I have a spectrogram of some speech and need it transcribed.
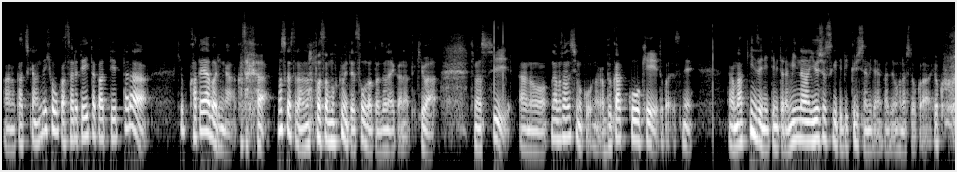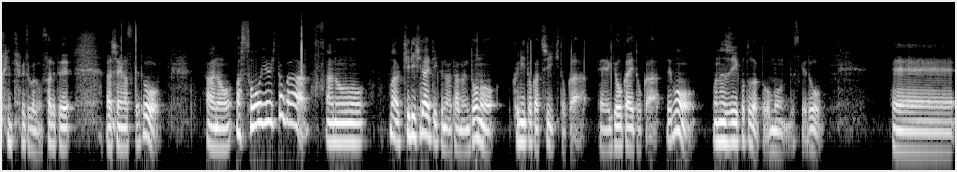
あの価値観で評価されていたかって言ったら結構型破りな方がもしかしたら南波さんも含めてそうだったんじゃないかなって気はしますしあの南波さん自身もこうなんか不格好経営とかですねマッキンゼに行ってみたらみんな優秀すぎてびっくりしたみたいな感じの話とかよくインタビューとかでもされてらっしゃいますけどあの、まあ、そういう人があの、まあ、切り開いていくのは多分どの国とか地域とか、えー、業界とかでも同じことだと思うんですけど、え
